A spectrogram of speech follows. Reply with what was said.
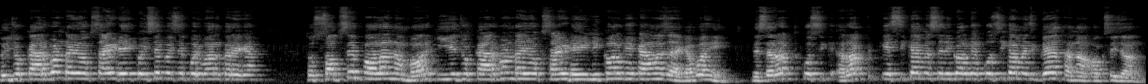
तो जो कार्बन डाइऑक्साइड है कैसे कैसे परिवहन करेगा? तो सबसे पहला नंबर कि ये जो कार्बन डाइऑक्साइड है निकल के कहा जाएगा? वही। जैसे रक्त कोशिका रक्त केशिका में से निकल के कोशिका में गया था ना ऑक्सीजन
